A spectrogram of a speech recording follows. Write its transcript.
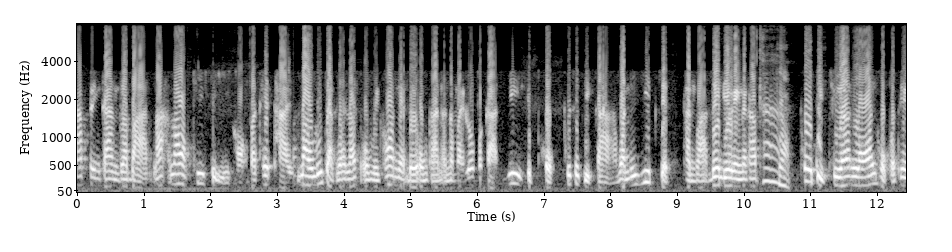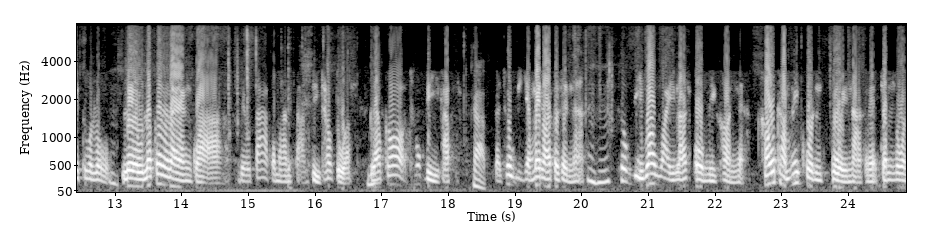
นับเป็นการระบาดระลอกที่ 4 ของประเทศไทย เรารู้จักไวรัสโอมิครอนเนี่ยโดยองค์การอนามัยโลกประกาศ 26 พฤศจิกา วันนี้27 ธันวาเดือนเดียวเองนะครับค่ะครับ ผู้ติดเชื้อ 106 ประเทศทั่วโลก เร็วแล้วก็แรงกว่าเดลต้าประมาณ 3-4 เท่าตัว แล้วก็โชคดีครับ ครับ แต่โชคดียังไม่ร้อยเปอร์เซ็นต์นะอือฮึโชคดีว่าไวรัสโอมิครอนเนี่ยเขาทำให้คนป่วยหนักเนี่ยจำนวน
